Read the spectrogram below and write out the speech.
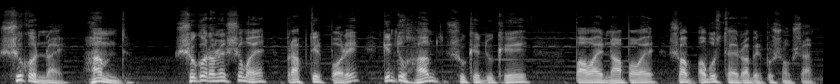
শুকর নয়, হামদ। শুকর অনেক সময় প্রাপ্তির পরে, কিন্তু হামদ সুখে দুঃখে পাওয়ায় না পাওয়ায় সব অবস্থায় রবের প্রশংসা।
